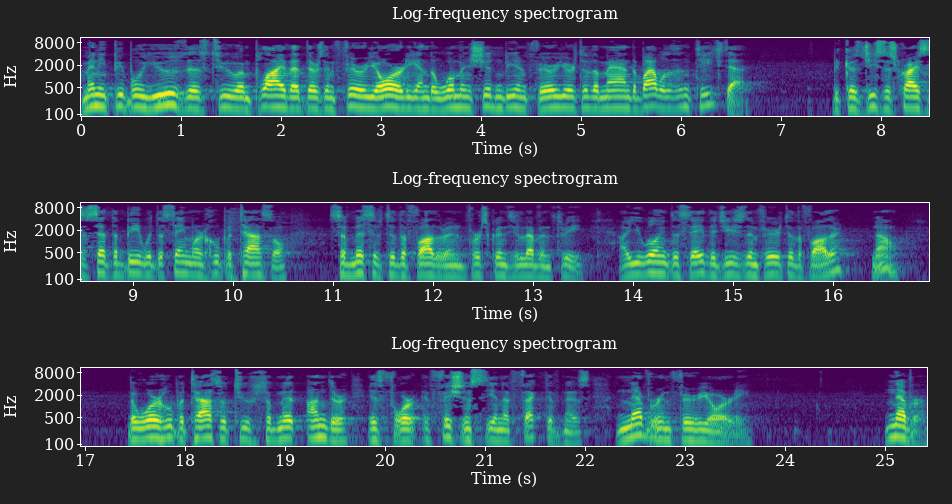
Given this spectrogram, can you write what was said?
many people use this to imply that there's inferiority and the woman shouldn't be inferior to the man. The Bible doesn't teach that. Because Jesus Christ is said to be with the same word hupotasso, submissive to the Father in 1 Corinthians 11 3. Are you willing to say that Jesus is inferior to the Father? No. The word hupotasso, to submit under, is for efficiency and effectiveness, never inferiority. Never.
